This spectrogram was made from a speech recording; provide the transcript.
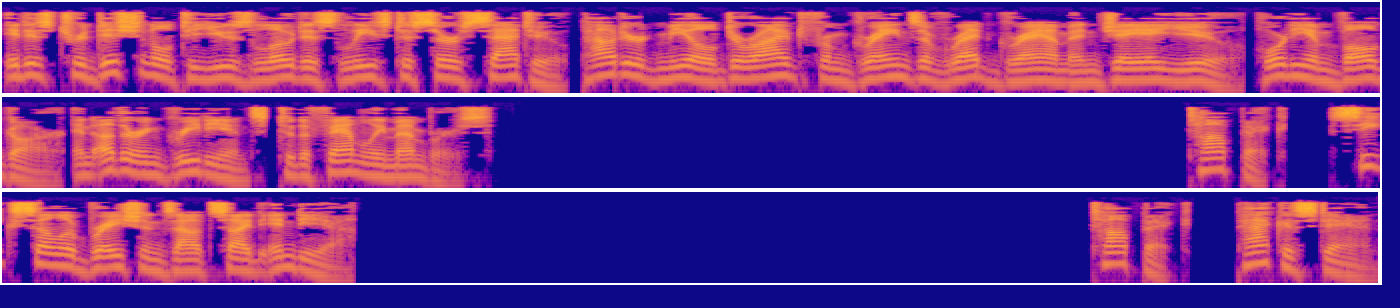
It is traditional to use lotus leaves to serve sattu powdered meal derived from grains of red gram and jau and other ingredients to the family members. Sikh celebrations outside India Topic: Pakistan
